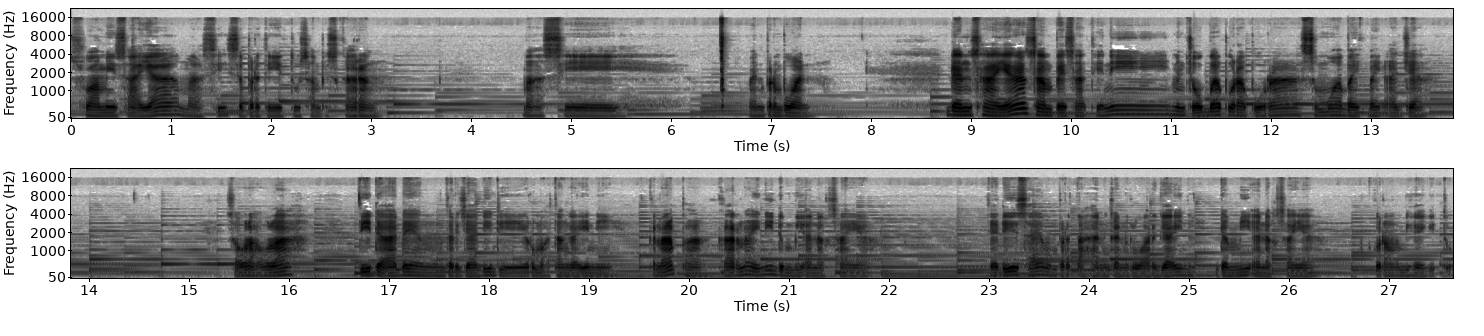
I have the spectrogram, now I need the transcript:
suami saya masih seperti itu sampai sekarang. Masih main perempuan. Dan saya sampai saat ini mencoba pura-pura semua baik-baik aja. Seolah-olah tidak ada yang terjadi di rumah tangga ini. Kenapa? Karena ini demi anak saya. Jadi saya mempertahankan keluarga ini demi anak saya. Kurang lebih kayak gitu.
